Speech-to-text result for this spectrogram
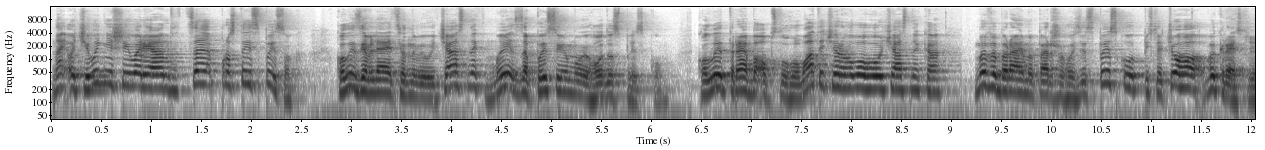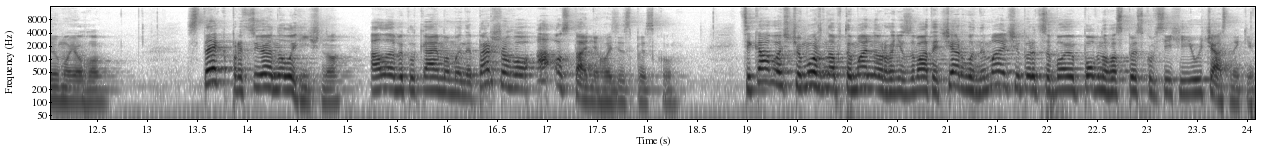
Найочевидніший варіант це простий список. Коли з'являється новий учасник, ми записуємо його до списку. Коли треба обслугувати чергового учасника, ми вибираємо першого зі списку, після чого викреслюємо його. Стек працює аналогічно, але викликаємо ми не першого, а останнього зі списку. Цікаво, що можна оптимально організувати чергу, не маючи перед собою повного списку всіх її учасників,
